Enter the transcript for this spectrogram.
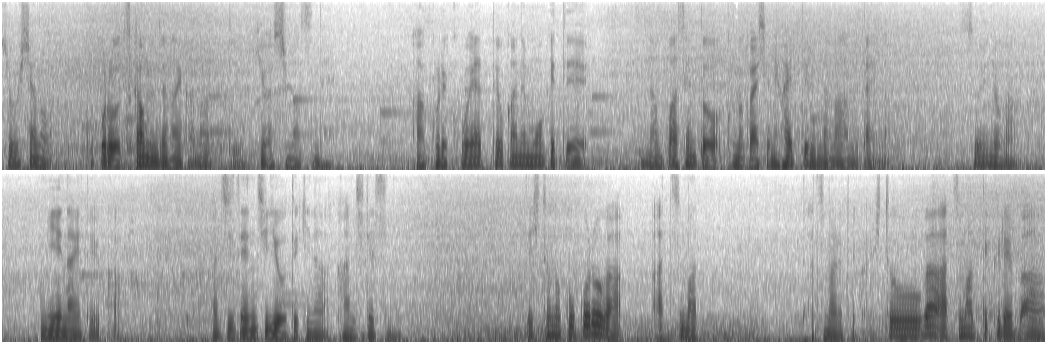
消費者の心をつかむんじゃないかなっていう気はしますね。あこれこうやってお金儲けて何パーセントこの会社に入ってるんだなみたいな。そういうのが見えないというか、まあ、事前事業的な感じですね。で人の心が集ま集まるというか人が集まってくれば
